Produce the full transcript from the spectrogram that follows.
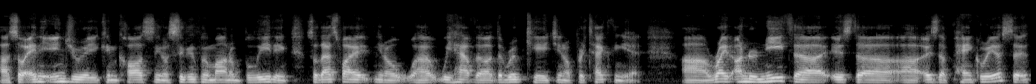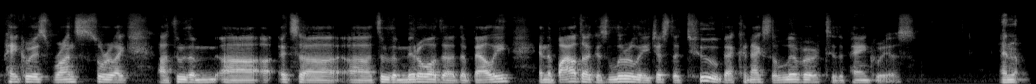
uh, so any injury can cause you know significant amount of bleeding. So that's why you know uh, we have the the rib cage you know protecting it. Uh, right underneath is the is the pancreas. The pancreas runs sort of like through the it's through the middle of the the belly, and the bile duct is literally just a tube that connects the liver to the pancreas. And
